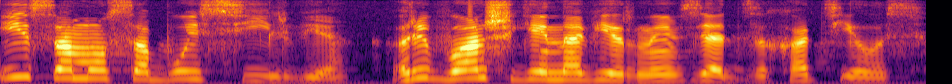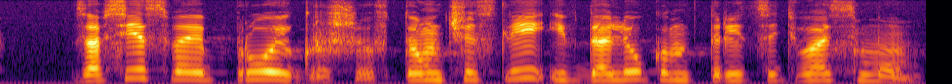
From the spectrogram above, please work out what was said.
и, само собой, Сильвия. Реванш ей, наверное, взять захотелось. За все свои проигрыши, в том числе и в далеком 38-м.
